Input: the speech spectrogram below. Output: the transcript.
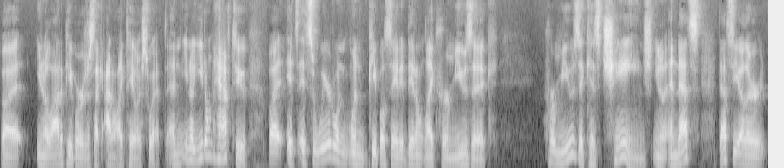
But you know, a lot of people are just like, I don't like Taylor Swift, and you know, you don't have to. But it's it's weird when when people say that they don't like her music. Her music has changed, you know, and that's that's the other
